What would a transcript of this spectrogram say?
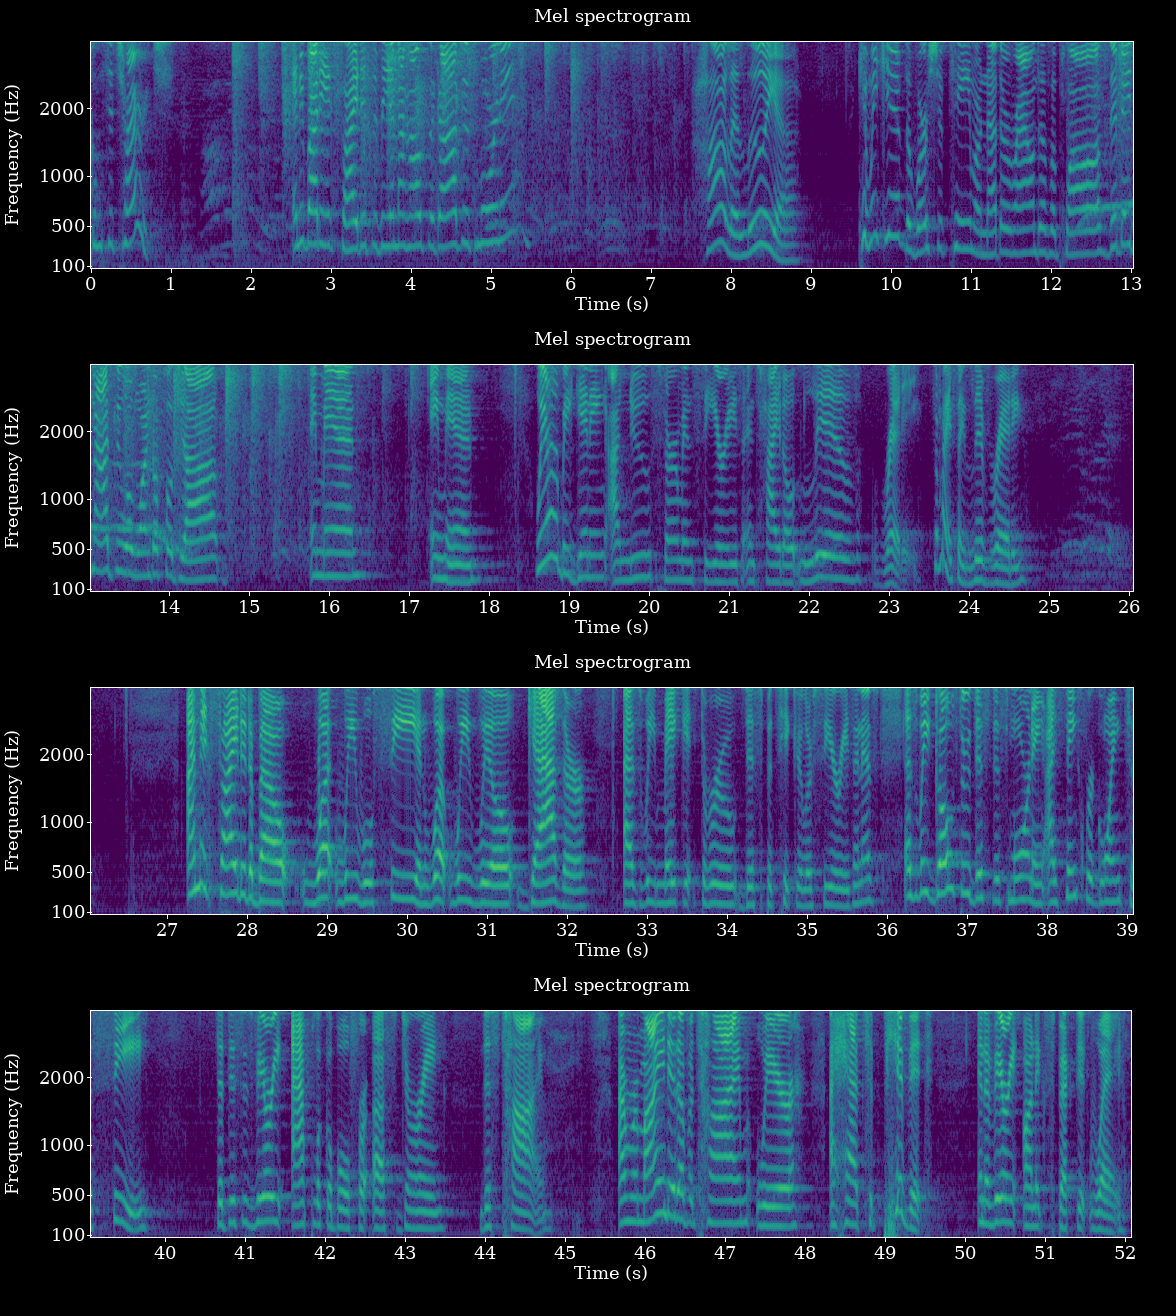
welcome to church. Anybody excited to be in the house of God this morning? Hallelujah. Can we give the worship team another round of applause? Did they not do a wonderful job? Amen. Amen. We are beginning a new sermon series entitled Live Ready. Somebody say, Live Ready. I'm excited about what we will see and what we will gather as we make it through this particular series. And as, as we go through this this morning, I think we're going to see that this is very applicable for us during this time. I'm reminded of a time where I had to pivot in a very unexpected way.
